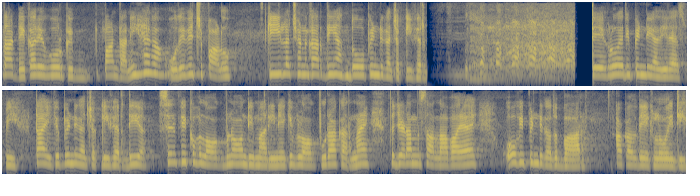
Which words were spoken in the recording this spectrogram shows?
ਤੁਹਾਡੇ ਘਰੇ ਹੋਰ ਕੋਈ ਭਾਂਡਾ ਨਹੀਂ ਹੈਗਾ? ਉਹਦੇ ਵਿੱਚ ਪਾ ਲਓ। ਕੀ ਲੱਛਣ ਕਰਦੀ ਆ? ਦੋ ਭਿੰਡੀਆਂ ਚੱਕੀ ਫਿਰ। ਦੇਖ ਲਓ ਇਹਦੀ ਭਿੰਡੀਆਂ ਦੀ ਰੈਸਪੀ ਢਾਈ ਕੇ ਭਿੰਡੀਆਂ ਚੱਕੀ ਫਿਰਦੀ ਆ। ਸਿਰਫ ਇੱਕ ਵਲੌਗ ਬਣਾਉਣ ਦੀ ਮਾਰੀ ਨੇ ਕਿ ਵਲੌਗ ਪੂਰਾ ਕਰਨਾ ਹੈ ਤੇ ਜਿਹੜਾ ਮਸਾਲਾ ਪਾਇਆ ਹੈ ਉਹ ਵੀ ਭਿੰਡੀਆਂ ਤੋਂ ਬਾਹਰ। ਅਕਲ ਦੇਖ ਲਓ ਇਹਦੀ।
